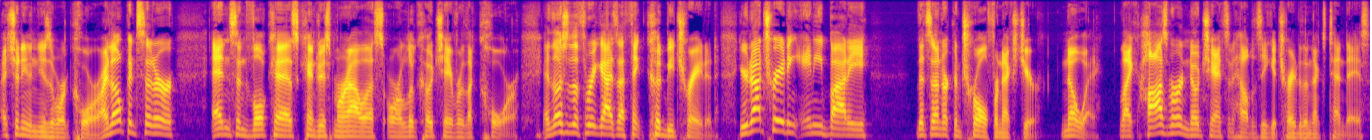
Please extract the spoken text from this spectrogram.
I shouldn't even use the word core. I don't consider Edinson Volquez, Kendrys Morales, or Luke Hochevar the core. And those are the three guys I think could be traded. You're not trading anybody that's under control for next year. No way. Like Hosmer, no chance in hell does he get traded in the next 10 days.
